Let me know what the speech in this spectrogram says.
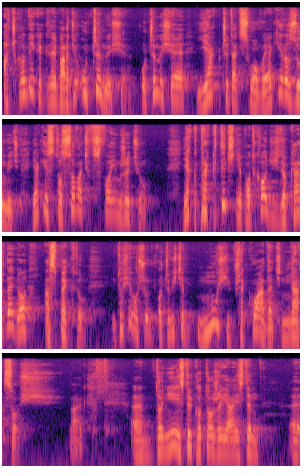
Aczkolwiek jak najbardziej uczymy się. Uczymy się, jak czytać słowo, jak je rozumieć, jak je stosować w swoim życiu. Jak praktycznie podchodzić do każdego aspektu. I to się oczywiście musi przekładać na coś. Tak? To nie jest tylko to, że ja jestem e,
